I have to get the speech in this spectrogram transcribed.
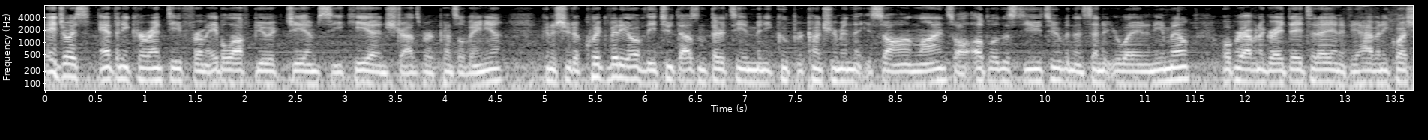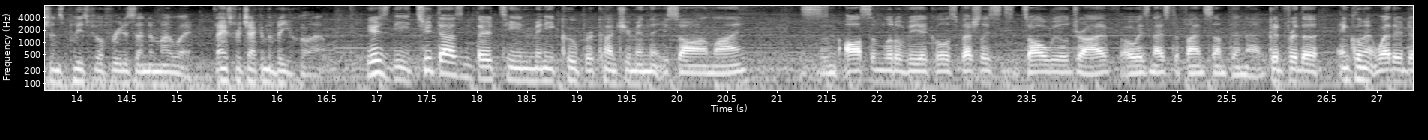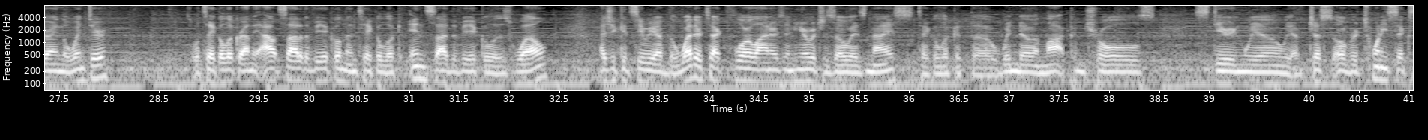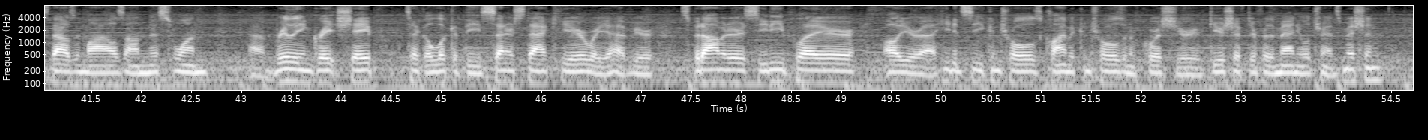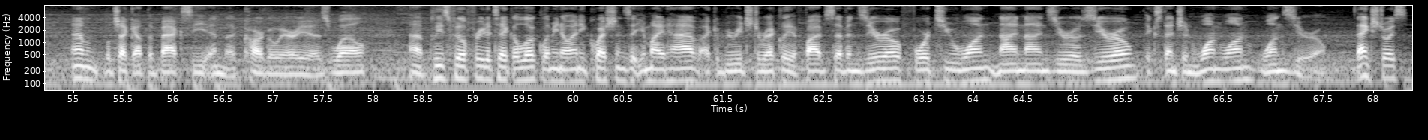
Hey Joyce, Anthony Corrente from Abeloff Buick GMC Kia in Stroudsburg, Pennsylvania. Gonna shoot a quick video of the 2013 Mini Cooper Countryman that you saw online, so I'll upload this to YouTube and then send it your way in an email. Hope you're having a great day today, and if you have any questions, please feel free to send them my way. Thanks for checking the vehicle out. Here's the 2013 Mini Cooper Countryman that you saw online. This is an awesome little vehicle, especially since it's all-wheel drive. Always nice to find something uh, good for the inclement weather during the winter. So we'll take a look around the outside of the vehicle and then take a look inside the vehicle as well. As you can see, we have the WeatherTech floor liners in here, which is always nice. Take a look at the window and lock controls, steering wheel. We have just over 26,000 miles on this one. Uh, really in great shape. Take a look at the center stack here where you have your speedometer, CD player, all your uh, heated seat controls, climate controls, and of course your gear shifter for the manual transmission. And we'll check out the back seat and the cargo area as well. Uh, please feel free to take a look. Let me know any questions that you might have. I could be reached directly at 570-421-9900, extension 1110. Thanks, Joyce.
